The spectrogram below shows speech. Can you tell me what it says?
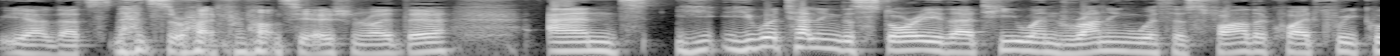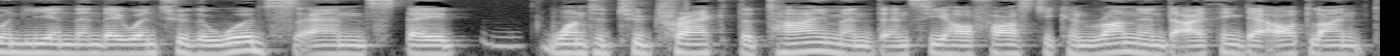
yeah, that's that's the right pronunciation right there. And you were telling the story that he went running with his father quite frequently, and then they went to the woods and they wanted to track the time and, and see how fast he can run. And I think they outlined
